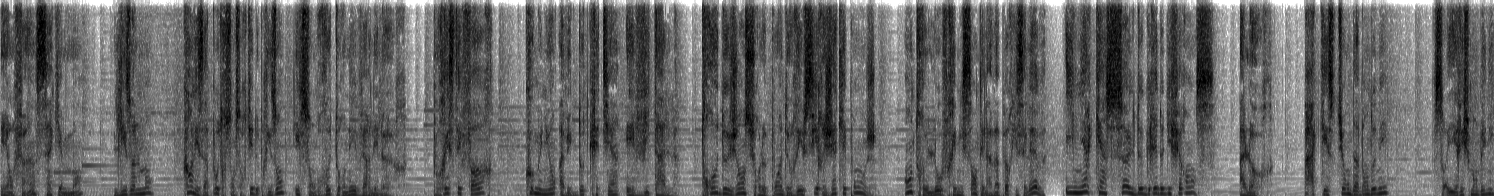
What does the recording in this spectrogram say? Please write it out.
Et enfin, cinquièmement, l'isolement. Quand les apôtres sont sortis de prison, ils sont retournés vers les leurs. Pour rester fort, communion avec d'autres chrétiens est vitale. Trop de gens sur le point de réussir jettent l'éponge. Entre l'eau frémissante et la vapeur qui s'élève, il n'y a qu'un seul degré de différence. Alors, pas question d'abandonner. Soyez richement bénis.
